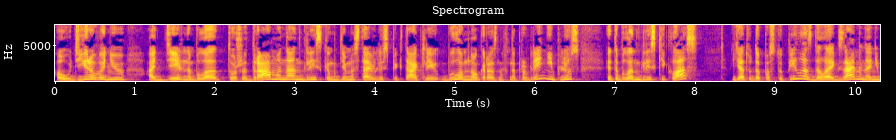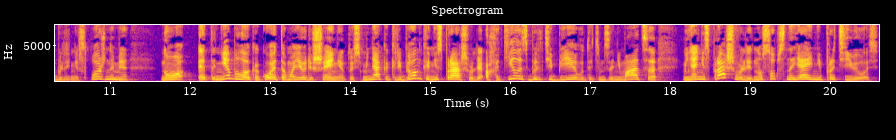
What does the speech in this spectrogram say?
аудированию, отдельно была тоже драма на английском, где мы ставили спектакли. Было много разных направлений, плюс это был английский класс. Я туда поступила, сдала экзамены, они были несложными, но это не было какое-то мое решение. То есть меня как ребенка не спрашивали, а хотелось бы тебе вот этим заниматься. Меня не спрашивали, но, собственно, я и не противилась.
